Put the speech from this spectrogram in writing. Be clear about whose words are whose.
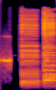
Speaker 1: You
